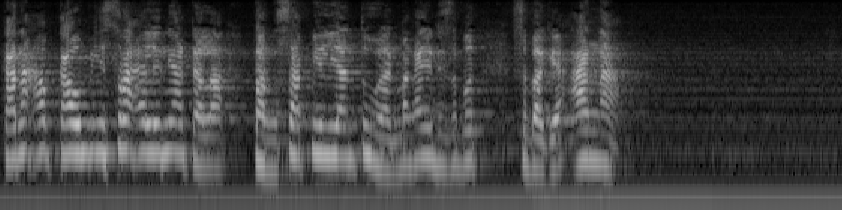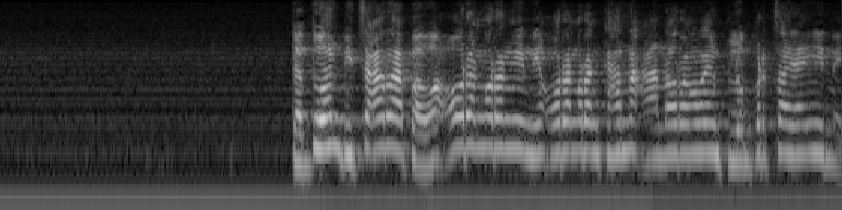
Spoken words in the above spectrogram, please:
Karena kaum Israel ini adalah bangsa pilihan Tuhan, makanya disebut sebagai anak. Dan Tuhan bicara bahwa orang-orang ini, orang-orang kanaan, orang-orang yang belum percaya ini,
